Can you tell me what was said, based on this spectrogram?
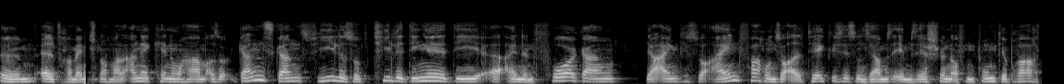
ähm, älterer Mensch nochmal Anerkennung haben. Also ganz, ganz viele subtile Dinge, die äh, einen Vorgang ja eigentlich so einfach und so alltäglich ist. Und Sie haben es eben sehr schön auf den Punkt gebracht.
